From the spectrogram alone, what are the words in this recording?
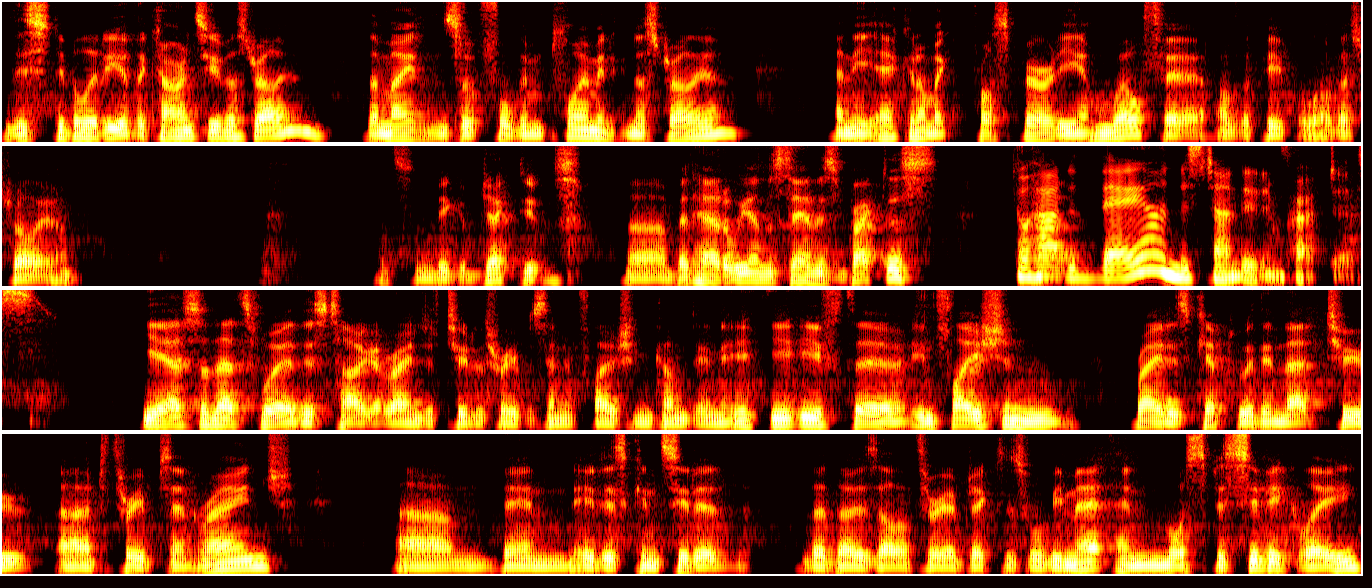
the stability of the currency of Australia, the maintenance of full employment in Australia, and the economic prosperity and welfare of the people of Australia. Some big objectives. Uh, but how do we understand this in practice? Or how do they understand it in practice? Yeah, so that's where this target range of 2 to 3% inflation comes in. If the inflation rate is kept within that 2 uh, to 3% range, um, then it is considered that those other three objectives will be met. And more specifically,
